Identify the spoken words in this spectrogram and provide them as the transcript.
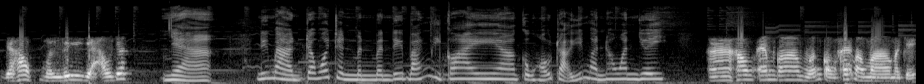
dạ không mình đi dạo chứ Dạ. Nhưng mà trong quá trình mình mình đi bán thì có ai à, cùng hỗ trợ với mình không anh Duy? À không em có, vẫn còn thấy mờ mờ mà chị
